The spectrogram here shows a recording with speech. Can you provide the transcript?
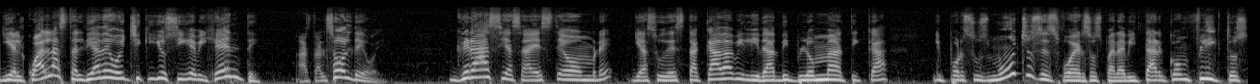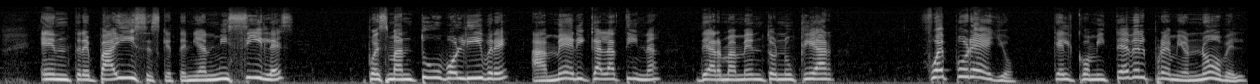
y el cual hasta el día de hoy, chiquillos, sigue vigente, hasta el sol de hoy. Gracias a este hombre y a su destacada habilidad diplomática y por sus muchos esfuerzos para evitar conflictos entre países que tenían misiles, pues mantuvo libre a América Latina de armamento nuclear. Fue por ello que el Comité del Premio Nobel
